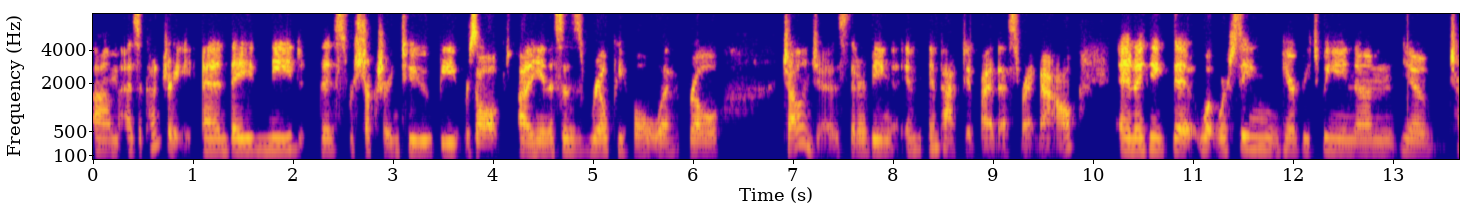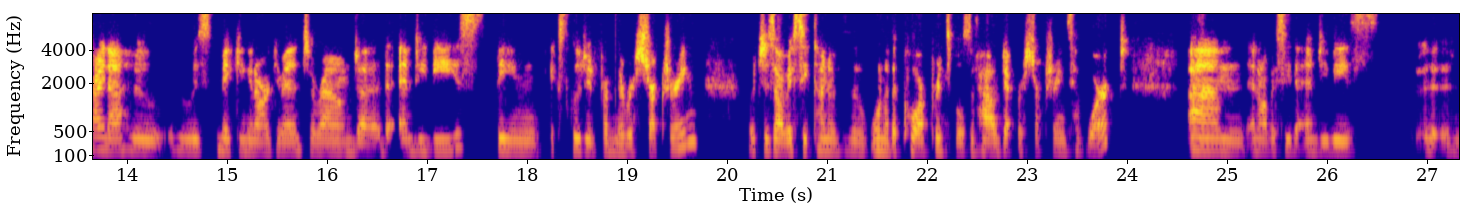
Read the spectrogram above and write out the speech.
um, as a country and they need this restructuring to be resolved. I mean, this is real people with real challenges that are being Im- impacted by this right now. And I think that what we're seeing here between, um, you know, China, who who is making an argument around uh, the MDBs being excluded from the restructuring, which is obviously kind of the, one of the core principles of how debt restructurings have worked, um, and obviously the MDBs uh,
